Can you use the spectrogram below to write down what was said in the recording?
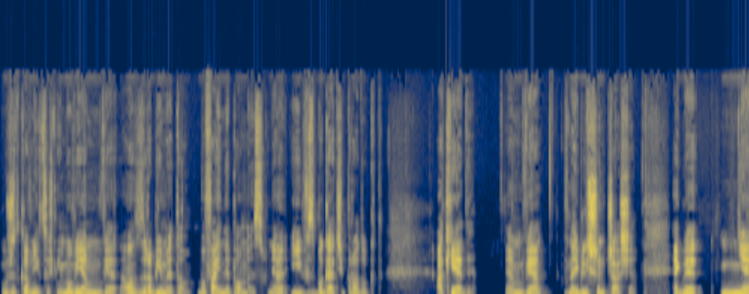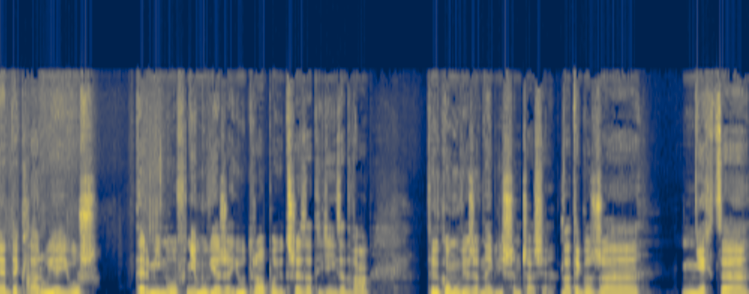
użytkownik coś mi mówi, ja mu mówię, o zrobimy to, bo fajny pomysł, nie? I wzbogaci produkt. A kiedy? Ja mówię, w najbliższym czasie. Jakby nie deklaruję już terminów, nie mówię, że jutro, pojutrze, za tydzień, za dwa, tylko mówię, że w najbliższym czasie. Dlatego, że nie chcę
